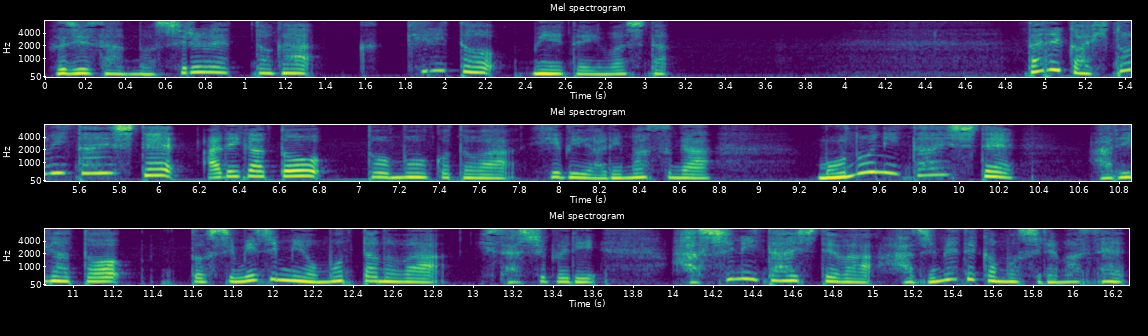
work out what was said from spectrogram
富士山のシルエットがくっきりと見えていました。誰か人に対してありがとうと思うことは日々ありますが、物に対してありがとうとしみじみ思ったのは久しぶり、橋に対しては初めてかもしれません。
